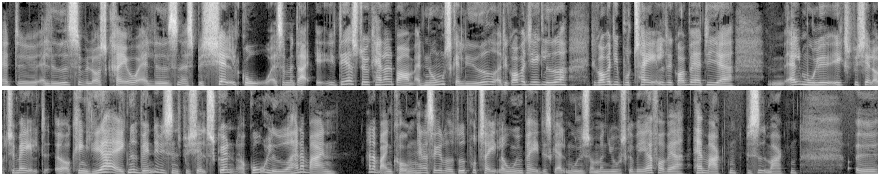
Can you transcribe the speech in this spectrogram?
at, øh, at ledelse vil også kræve, at ledelsen er specielt god. Altså, men der, i det her stykke handler det bare om, at nogen skal lede, og det kan godt være, at de ikke leder. Det kan godt være, at de er brutale. Det kan godt være, at de er øh, alt muligt ikke specielt optimalt. Og King Lear er ikke nødvendigvis en specielt skøn og god leder. Han er bare en han er bare en konge. Han har sikkert været død brutal og uempatisk alt muligt, som man jo skal være for at være, have magten, besidde magten. Øh,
